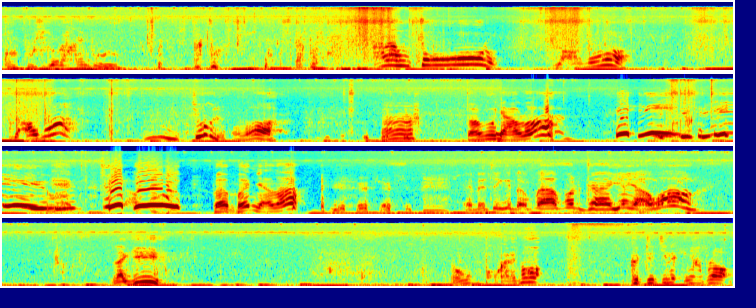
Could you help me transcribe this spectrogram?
Gabus itu rakyat bulu. Alah ucul. Ya Allah. Ya Allah. Muncul. Allah. Ah, kamu ya Allah. Baban ya Allah. Ada sih kita babon gaya ya Allah. Lagi. Oh, pok kali pok. Gede cilik nyaplok.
